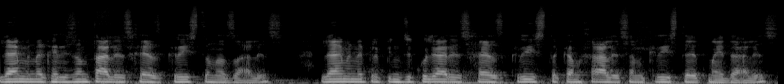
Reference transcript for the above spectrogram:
Lamina horizontalis has crista nasalis lamina perpendicularis has crista conchalis and crista etmoidalis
